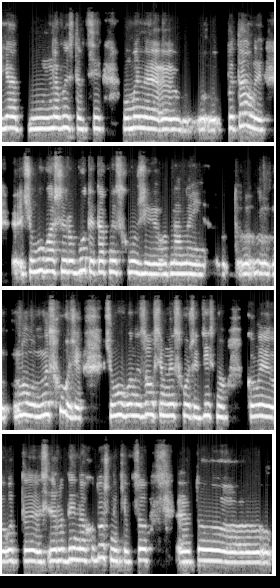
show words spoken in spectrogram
я на виставці у мене е, питали, чому ваші роботи так не схожі одна на ну, не схожі. Чому вони зовсім не схожі? Дійсно, коли от е, родина художників, то, е, то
